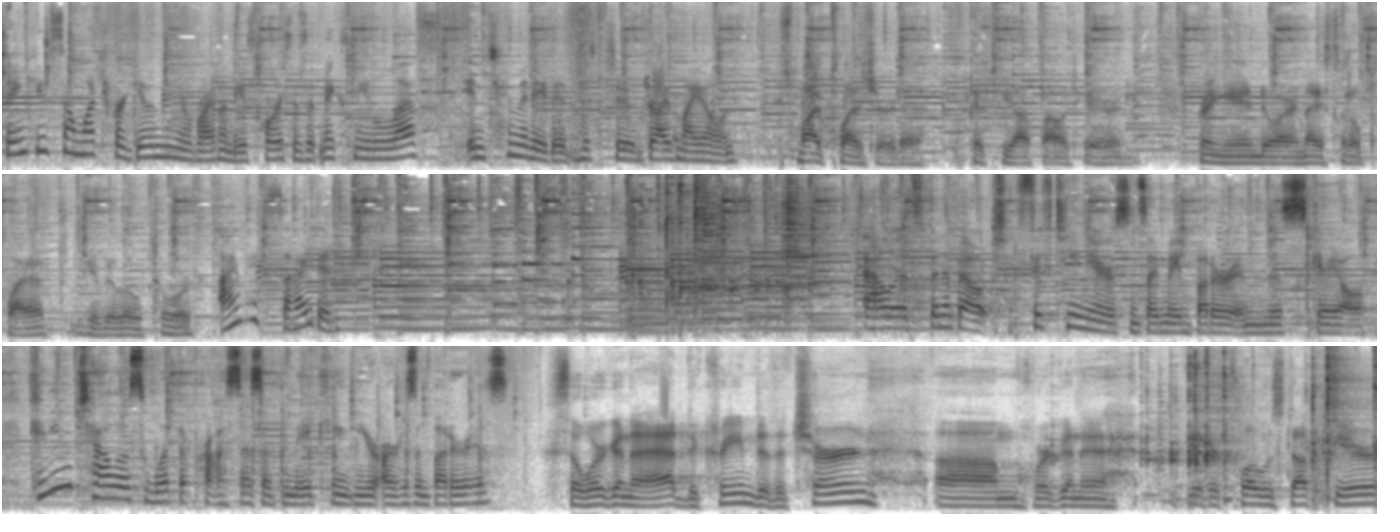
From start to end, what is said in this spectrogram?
Thank you so much for giving me a ride on these horses. It makes me less intimidated just to drive my own. It's my pleasure to pick you up out here and bring you into our nice little plant and give you a little tour. I'm excited. Al, it's been about 15 years since I made butter in this scale. Can you tell us what the process of making your artisan butter is? So we're going to add the cream to the churn. Um, we're going to get her closed up here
